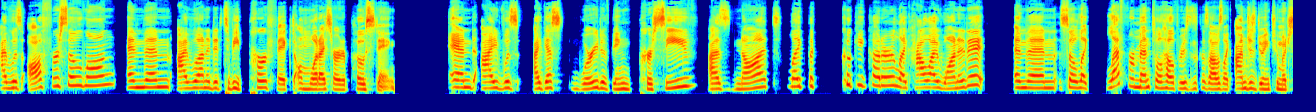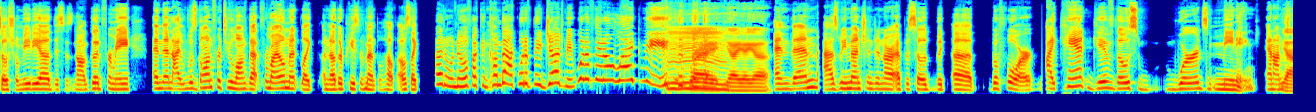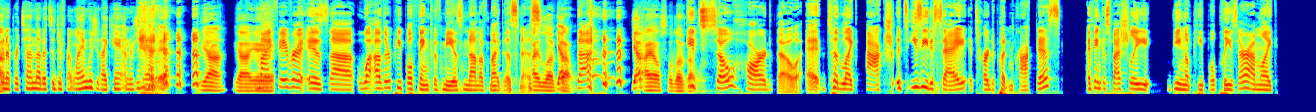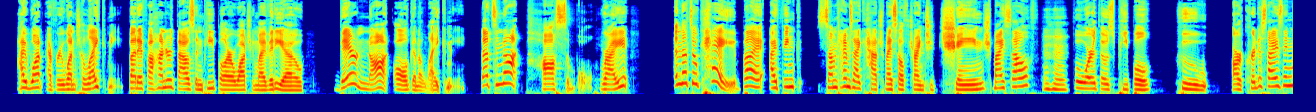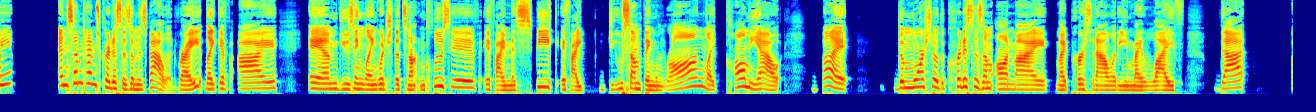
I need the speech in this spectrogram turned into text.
i was off for so long and then i wanted it to be perfect on what i started posting. And i was i guess worried of being perceived as not like the cookie cutter like how i wanted it and then so like left for mental health reasons because I was like, I'm just doing too much social media. This is not good for me. And then I was gone for too long that for my own, men- like another piece of mental health, I was like, I don't know if I can come back. What if they judge me? What if they don't like me? Mm. right yeah yeah yeah And then, as we mentioned in our episode uh, before, I can't give those words meaning. And I'm just going to pretend that it's a different language and I can't understand it. yeah yeah yeah, my yeah. favorite is uh what other people think of me is none of my business i love Yep. that, that Yep. i also love that it's so hard though eh, to like actually it's easy to say it's hard to put in practice i think especially being a people pleaser i'm like i want everyone to like me but if 100000 people are watching my video they're not all gonna like me that's not possible right and that's okay but i think sometimes i catch myself trying to change myself Mhm. for those people who are criticizing me. And sometimes criticism is valid, right? Like if I am using language that's not inclusive, if I misspeak, if I do something wrong, like call me out. But the more so the criticism on my my personality, my life, that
